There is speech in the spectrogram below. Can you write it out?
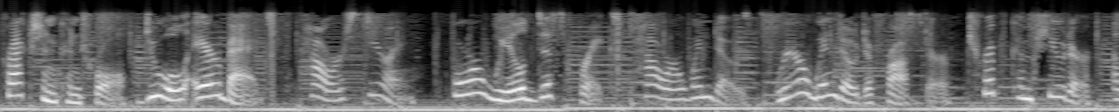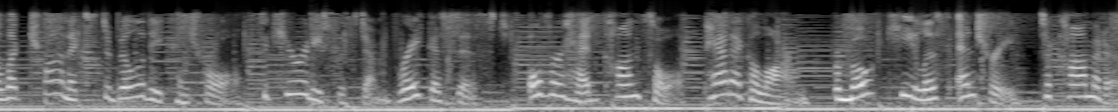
Traction control, dual airbags, power steering, four-wheel disc brakes, power windows, rear window defroster, trip computer, electronic stability control, security system, brake assist, overhead console, panic alarm, remote keyless entry, tachometer,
